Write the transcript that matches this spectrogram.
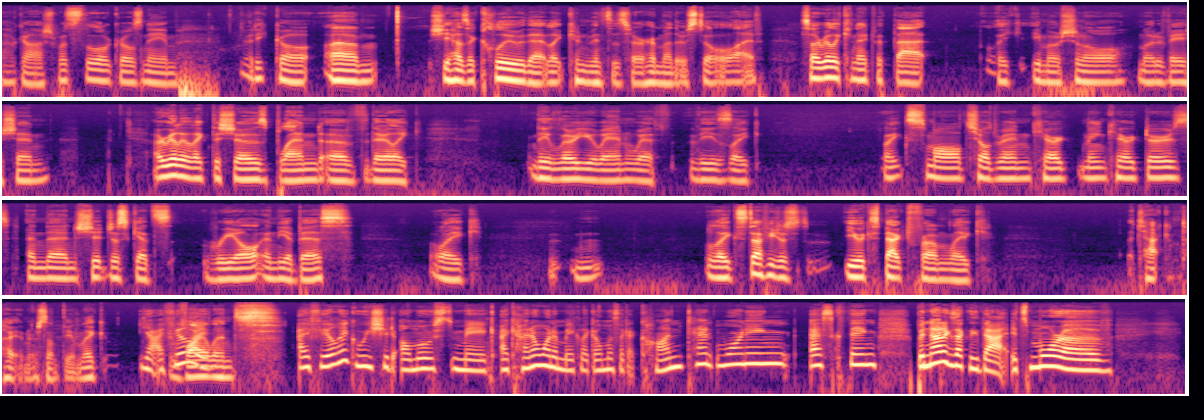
oh gosh, what's the little girl's name? Riko. Um she has a clue that like convinces her her mother's still alive. So I really connect with that like emotional motivation. I really like the show's blend of their like they lure you in with these like like small children char- main characters and then shit just gets real in the abyss like n- like stuff you just you expect from like Attack on Titan or something like Yeah, I feel like. I feel like we should almost make I kind of want to make like almost like a content warning esque thing, but not exactly that. It's more of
